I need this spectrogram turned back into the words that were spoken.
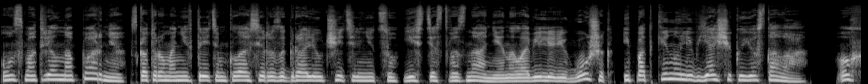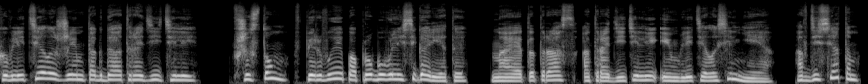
Он смотрел на парня, с которым они в третьем классе разыграли учительницу естествознания, наловили лягушек и подкинули в ящик ее стола. Ох, влетело же им тогда от родителей. В шестом впервые попробовали сигареты. На этот раз от родителей им влетело сильнее. А в десятом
